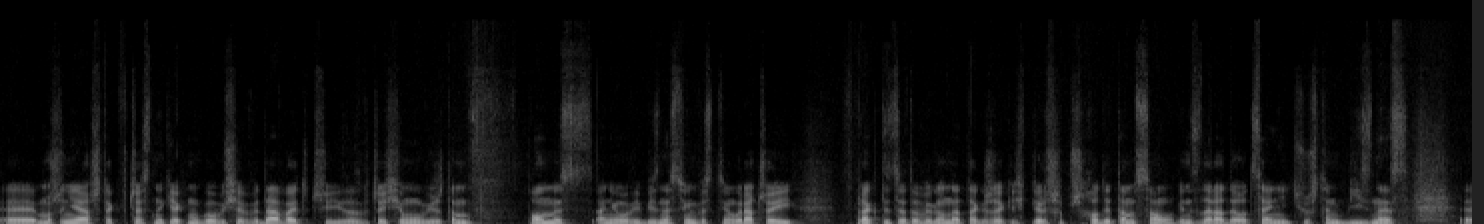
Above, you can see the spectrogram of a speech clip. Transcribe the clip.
E, może nie aż tak wczesnych, jak mogłoby się wydawać, czyli zazwyczaj się mówi, że tam w pomysł aniołowie biznesu inwestują raczej. Praktyce to wygląda tak, że jakieś pierwsze przychody tam są, więc da radę ocenić już ten biznes e,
